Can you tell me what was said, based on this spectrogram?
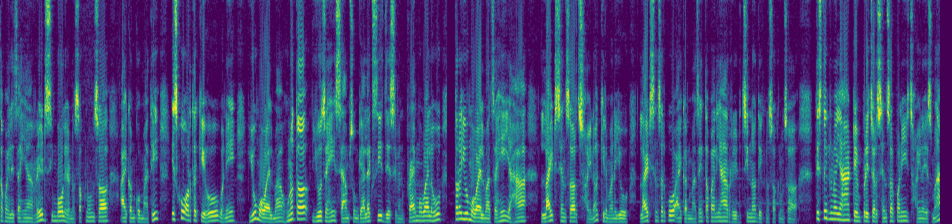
तपाईँले चाहिँ यहाँ रेड सिम्बल हेर्न सक्नुहुन्छ आइकनको माथि। यसको अर्थ के हो भने यो मोबाइलमा हुन त यो चाहिँ Samsung Galaxy J seven prime mobile हो तर यो मोबाइलमा चाहिँ यहाँ लाइट सेन्सर छैन किनभने यो लाइट सेन्सरको आइकनमा चाहिँ तपाईँले यहाँ रेड चिन्ह देख्न सक्नुहुन्छ। त्यस्तै गरिकन यहाँ टेम्परेचर सेन्सर पनि छैन यसमा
